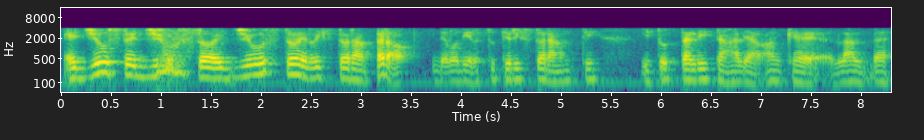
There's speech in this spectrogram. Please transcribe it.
È giusto, è giusto, è giusto il ristorante, però devo dire tutti i ristoranti di tutta l'Italia, anche l'Albe,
